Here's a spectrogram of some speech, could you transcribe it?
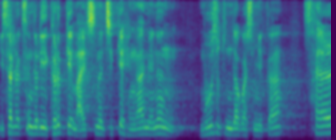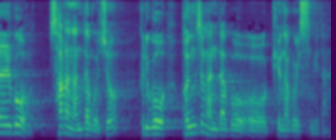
이스라엘 백성들이 그렇게 말씀을 짓게 행하면은 무엇을 준다고 하십니까? 살고 살아난다고 하죠. 그리고 번성한다고 어, 표현하고 있습니다.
